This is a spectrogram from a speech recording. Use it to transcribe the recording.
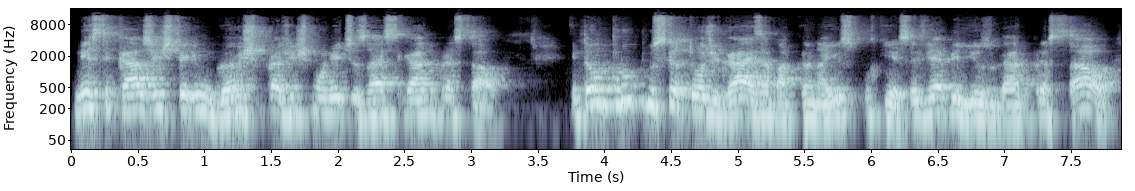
Nesse caso, a gente teria um gancho para a gente monetizar esse gás do pré-sal. Então, para o setor de gás é bacana isso, porque você viabiliza o gás do pré-sal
